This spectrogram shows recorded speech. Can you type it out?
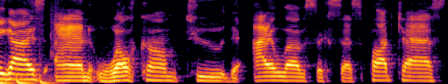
Hey guys, and welcome to the I Love Success podcast.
